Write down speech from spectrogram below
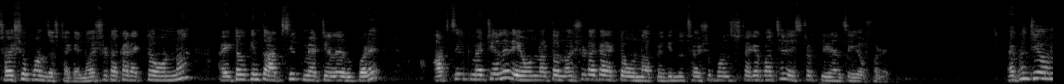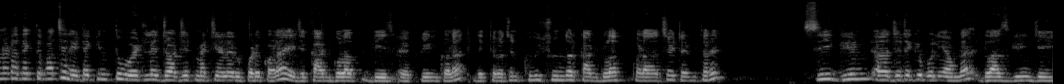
ছয়শো পঞ্চাশ টাকায়। নয়শো টাকার একটা ওড়না, আর এটাও কিন্তু আর্ট সিল্ক ম্যাটেরিয়ালের উপরে। আর্ট সিল্ক ম্যাটেরিয়ালের এই ওড়নাটা নয়শো টাকার একটা ওড়না, আপনি কিন্তু ছয়শো পঞ্চাশ টাকা পাচ্ছেন স্টক ক্লিয়ারেন্স এই অফারে এখন যে ওড়নাটা দেখতে পাচ্ছেন, এটা কিন্তু ওয়েটলেস জর্জেট ম্যাটেরিয়ালের উপরে করা, এই যে কাঠ গোলাপ দিয়ে প্রিন্ট করা, দেখতে পাচ্ছেন খুবই সুন্দর কাঠ গোলাপ করা আছে এটার ভিতরে। সি গ্রিন যেটাকে বলি আমরা গ্লাস গ্রিন যেই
